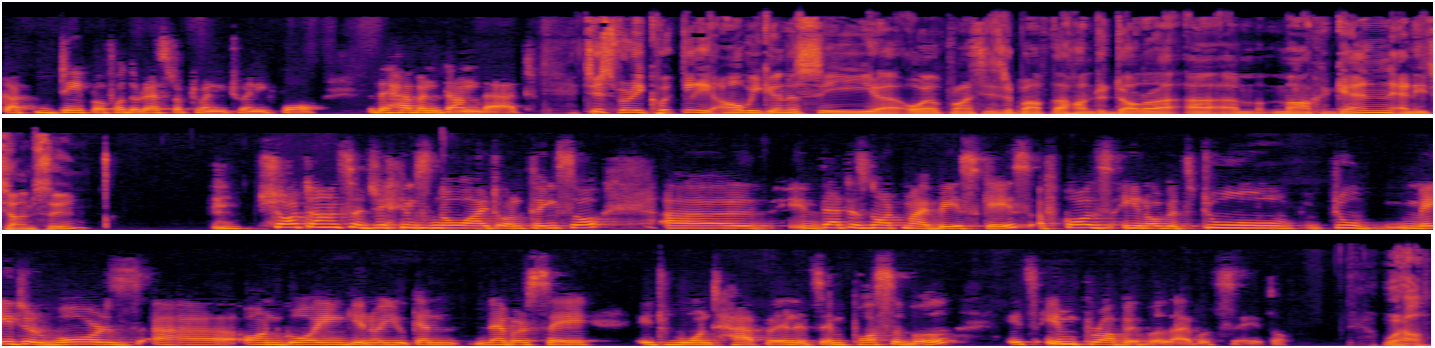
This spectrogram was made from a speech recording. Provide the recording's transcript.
cut deeper for the rest of 2024 they haven't haven't done that. Just very quickly, are we going to see uh, oil prices above the $100 uh, um, mark again anytime soon? Short answer, James, no, I don't think so. Uh, that is not my base case. Of course, you know, with two two major wars uh, ongoing, you know, you can never say it won't happen. It's impossible. It's improbable, I would say. So. Well,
